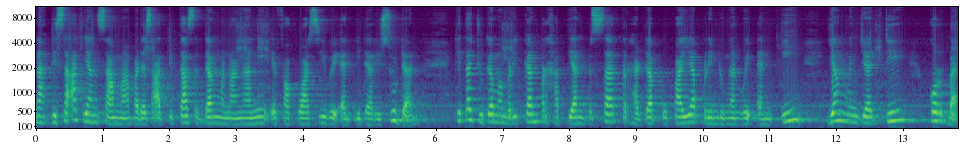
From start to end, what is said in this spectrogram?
Nah, di saat yang sama pada saat kita sedang menangani evakuasi WNI dari Sudan, kita juga memberikan perhatian besar terhadap upaya pelindungan WNI yang menjadi korban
